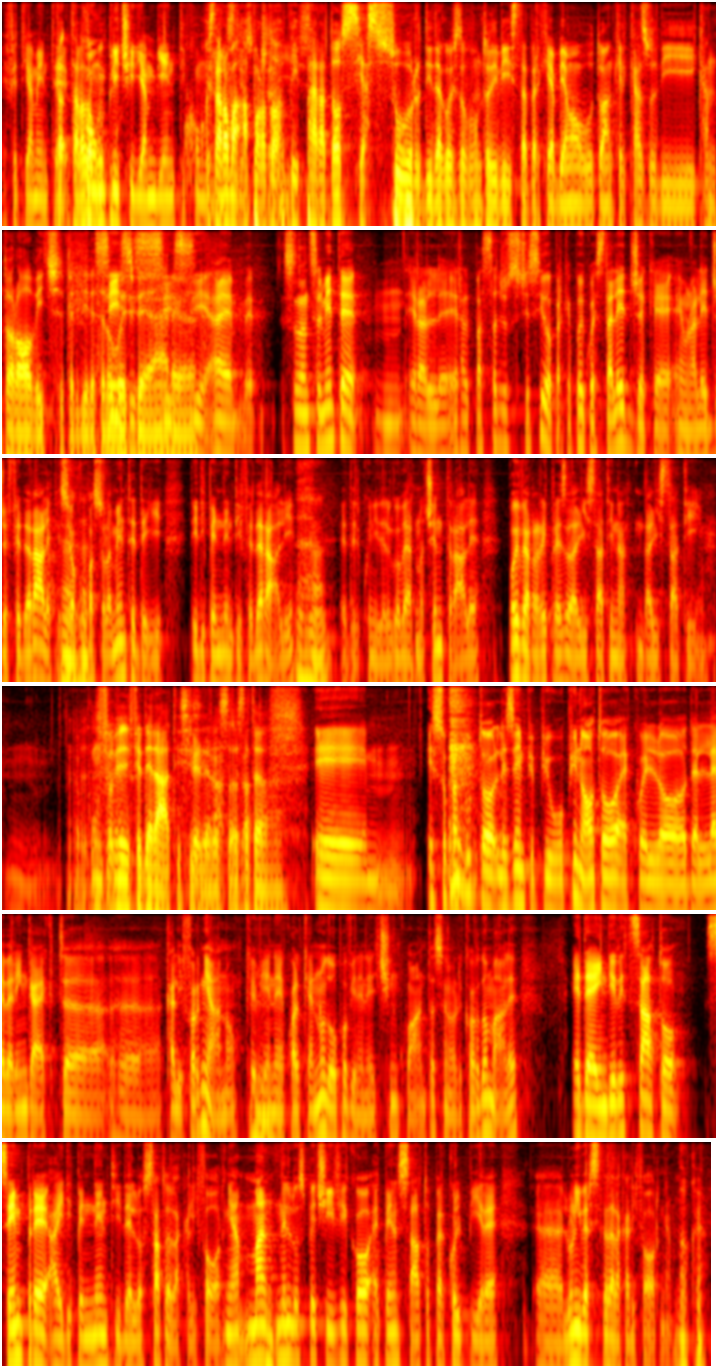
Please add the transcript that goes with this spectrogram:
effettivamente tra, tra complici di ambienti comunisti. Questa roba ha portato a dei paradossi assurdi da questo punto di vista, perché abbiamo avuto anche il caso di Kantorovic, per dire se sì, lo vuoi sì, spiegare. Sì, sì. Eh, sostanzialmente mh, era, il, era, il, passaggio successivo, perché poi questa legge, che è una legge federale che uh-huh. si occupa solamente dei, dei dipendenti federali, uh-huh. e del, quindi del governo centrale, poi verrà ripresa dagli stati, dagli stati mh, appunto, federati, sì, federati, sì, esatto. e, ehm, e, soprattutto l'esempio più, più, noto è quello dell'Evering Act uh, californiano, che mm. viene qualche anno dopo, viene nel 50 se non ricordo male, ed è indirizzato sempre ai dipendenti dello Stato della California, ma mm. nello specifico è pensato per colpire uh, l'Università della California. Okay.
